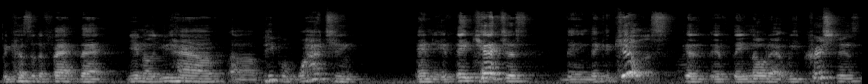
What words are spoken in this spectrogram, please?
because of the fact that, you know, you have uh, people watching, and if they catch us, then they could kill us. Because if they know that we Christians,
